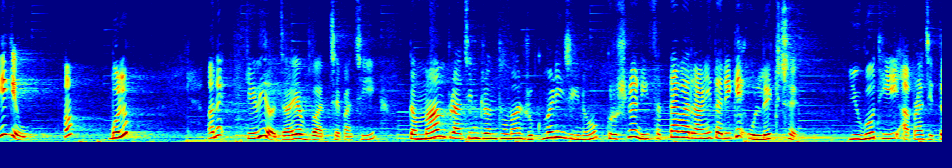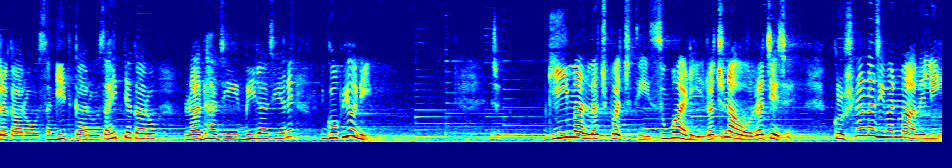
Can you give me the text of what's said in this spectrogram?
એ કેવું? હા, બોલો. અને કેવી અજાયબ વાત છે પાછી. તમામ પ્રાચીન ગ્રંથોમાં રુક્મણીજીનો કૃષ્ણની સત્તાવાર રાણી તરીકે ઉલ્લેખ છે. યુગોથી આપણા ચિત્રકારો, સંગીતકારો, સાહિત્યકારો, રાધાજી, મીરાજી અને ગોપીઓની ઘીમાં લચપચતી સુવાડી રચનાઓ રચે છે. કૃષ્ણના જીવનમાં આવેલી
